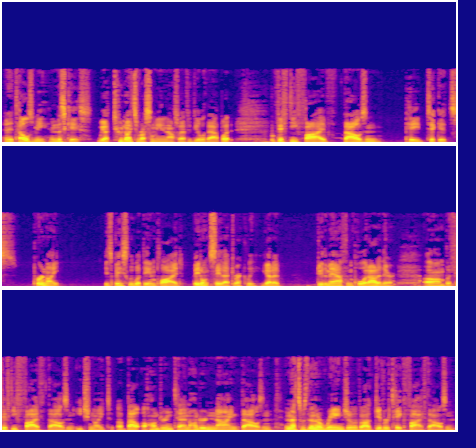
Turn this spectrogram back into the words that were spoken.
and it tells me, in this case, we got two nights of WrestleMania now, so I have to deal with that, but 55,000 paid tickets per night is basically what they implied. They don't say that directly. You gotta do the math and pull it out of there. Um, but 55,000 each night, about 110, 109,000. And that's within a range of about give or take 5,000.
